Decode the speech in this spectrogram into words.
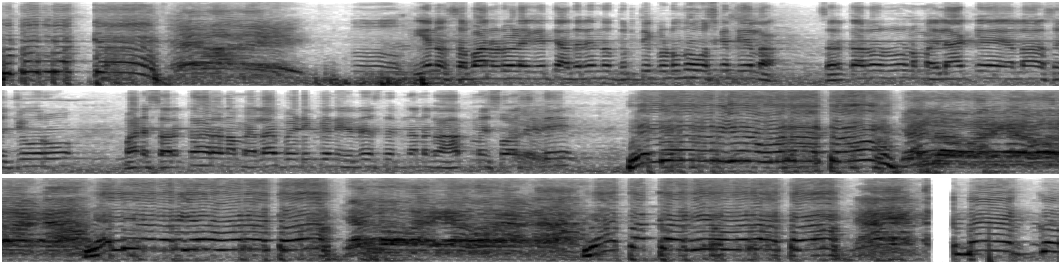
ಕುಟುಂಬಕ್ಕೆ? ಏನು ಸಭಾ ಐತಿ ಅದರಿಂದ ತೃಪ್ತಿ ಕೊಡೋದು ಅವಶ್ಯಕತೆ ಇಲ್ಲ. ಸರ್ಕಾರವರು ನಮ್ಮ ಇಲಾಖೆ ಎಲ್ಲ ಸಚಿವರು ಮಾನ್ಯ ಸರ್ಕಾರ ನಮ್ಮ ಎಲ್ಲ ಬೇಡಿಕೆಯನ್ನು ಈಡೇರಿಸ್ತೈತೆ ನನಗೆ ಆತ್ಮವಿಶ್ವಾಸ ಇದೆ. ಎಲ್ಲಿಯವರೆಗೆ ಹೋರಾಟ? ಎಲ್ಲಿಯವರೆಗೆ ಹೋರಾಟ? ಯಾತಕ್ಕಾಗಿ ಹೋರಾಟ? ಬೇಕು.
